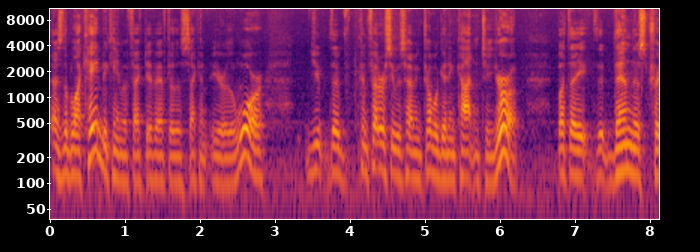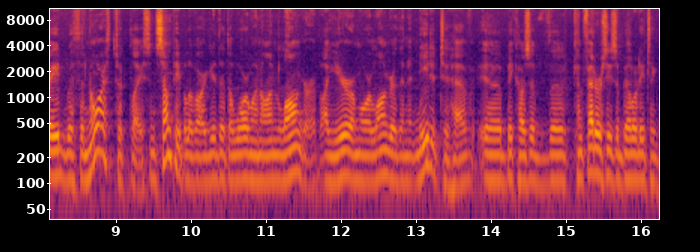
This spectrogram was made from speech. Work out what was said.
as the blockade became effective after the second year of the war, you, the Confederacy was having trouble getting cotton to Europe but they, the, then this trade with the North took place. And some people have argued that the war went on longer, a year or more longer than it needed to have, uh, because of the Confederacy's ability to,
